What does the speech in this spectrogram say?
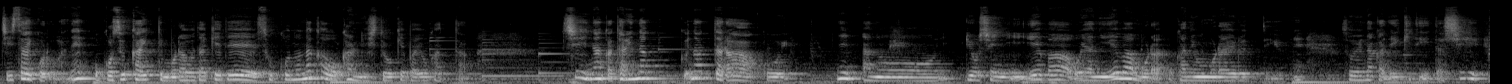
小さい頃はねお小遣いってもらうだけでそこの中を管理しておけばよかった。しなんか足りなくなったらこう、ね、あの両親に言えば親に言えばもらお金をもらえるっていうねそういう中で生きていたし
